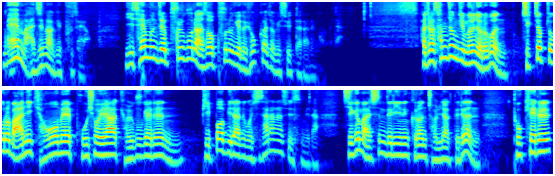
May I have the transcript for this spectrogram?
맨 마지막에 푸세요. 이 세 문제 풀고 나서 푸는 게 더 효과적일 수 있다는 겁니다. 하지만 삼중 지문은 여러분 직접적으로 많이 경험해 보셔야 결국에는 비법이라는 것이 살아날 수 있습니다. 지금 말씀드리는 그런 전략들은 독해를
